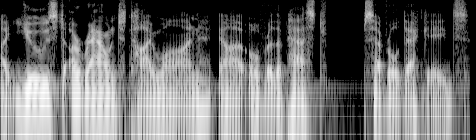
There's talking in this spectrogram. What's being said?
uh, used around Taiwan uh, over the past several decades.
